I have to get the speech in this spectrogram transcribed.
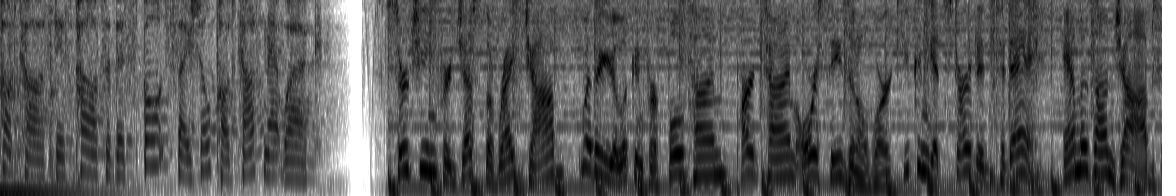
podcast is part of the Sports Social Podcast Network. Searching for just the right job? Whether you're looking for full time, part time, or seasonal work, you can get started today. Amazon Jobs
